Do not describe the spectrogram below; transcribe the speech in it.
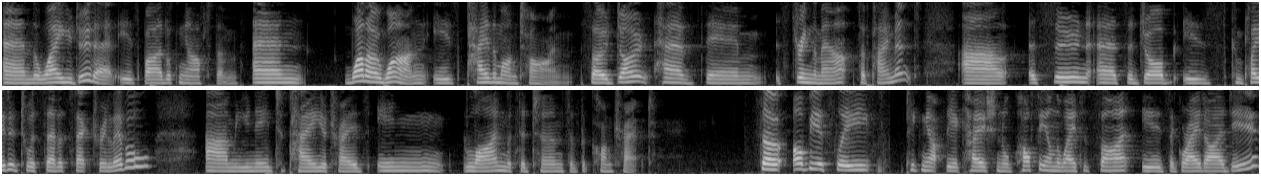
and the way you do that is by looking after them. And 101 is pay them on time. So, don't have them string them out for payment. Uh, as soon as the job is completed to a satisfactory level, um, you need to pay your trades in line with the terms of the contract. So, obviously, picking up the occasional coffee on the way to site is a great idea.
